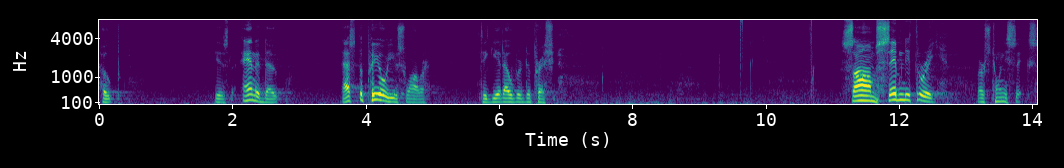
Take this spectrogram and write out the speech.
Hope is the antidote. That's the pill you swallow to get over depression. Psalm 73, verse 26.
